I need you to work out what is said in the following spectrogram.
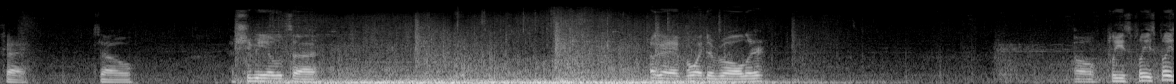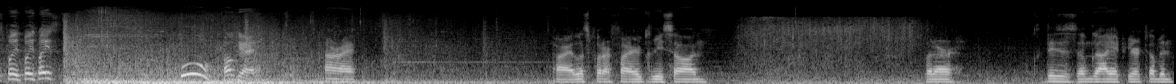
Okay. So... I should be able to... Okay, avoid the roller. Oh, please, please, please, please, please, please! Woo! Okay. Alright. Alright, let's put our fire grease on. Put our... This is some guy up here coming.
